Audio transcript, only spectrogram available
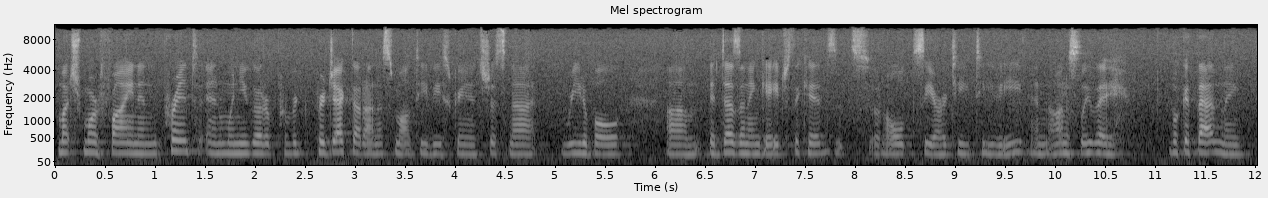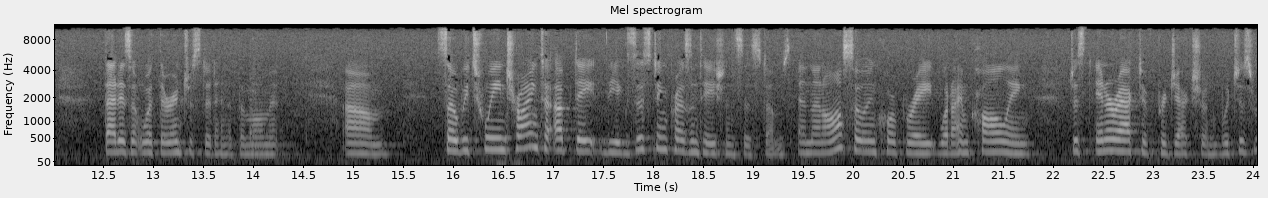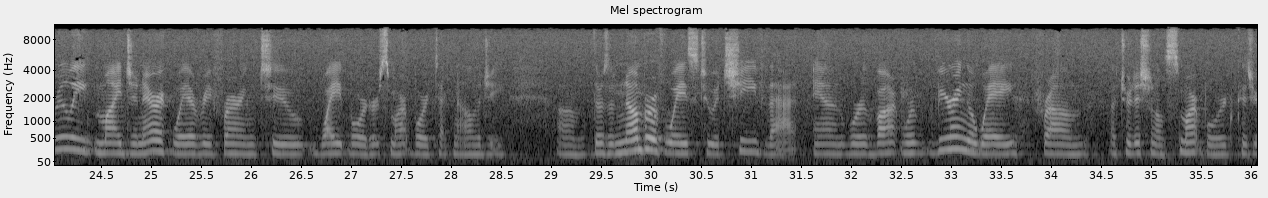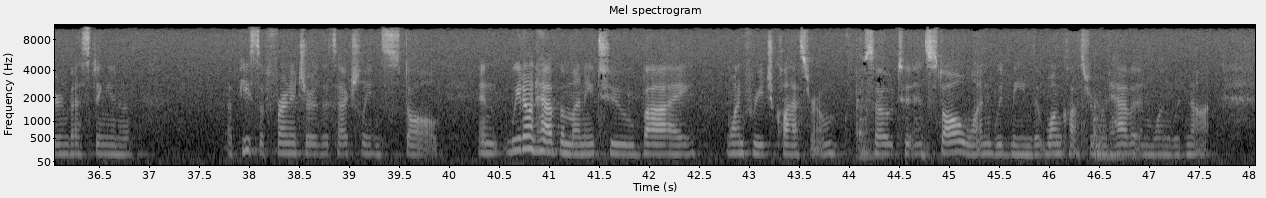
much more fine in print. And when you go to pro- project that on a small TV screen, it's just not readable. Um, It doesn't engage the kids. It's an old CRT TV, and honestly, they look at that and they, that isn't what they're interested in at the moment. Um, So between trying to update the existing presentation systems and then also incorporate what I'm calling just interactive projection, which is really my generic way of referring to whiteboard or smartboard technology. Um, There's a number of ways to achieve that, and we're, we're veering away from a traditional smartboard because you're investing in a, a piece of furniture that's actually installed. And we don't have the money to buy one for each classroom, so to install one would mean that one classroom would have it and one would not.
